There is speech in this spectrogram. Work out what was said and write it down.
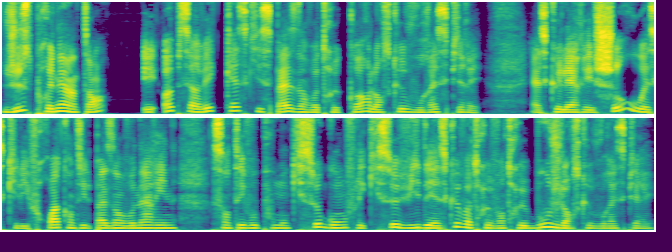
Juste prenez un temps et observez qu'est-ce qui se passe dans votre corps lorsque vous respirez. Est-ce que l'air est chaud ou est-ce qu'il est froid quand il passe dans vos narines? Sentez vos poumons qui se gonflent et qui se vident et est-ce que votre ventre bouge lorsque vous respirez?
